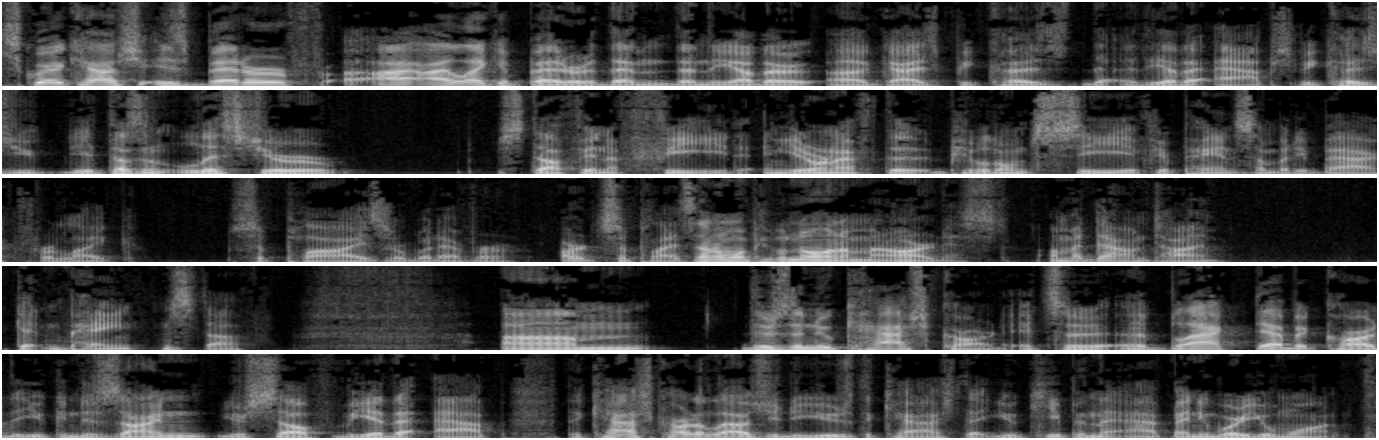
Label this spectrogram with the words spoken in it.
Square Cash is better. For, I, I, like it better than than the other uh, guys because the, the other apps because you it doesn't list your stuff in a feed, and you don't have to. People don't see if you're paying somebody back for like supplies or whatever art supplies. I don't want people knowing I'm an artist. I'm a downtime. getting paint and stuff. Um, there's a new cash card. It's a, a, black debit card that you can design yourself via the app. The cash card allows you to use the cash that you keep in the app anywhere you want.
